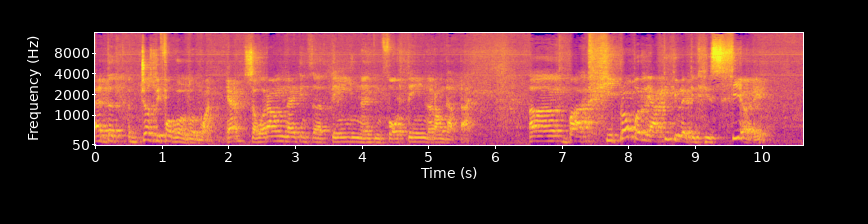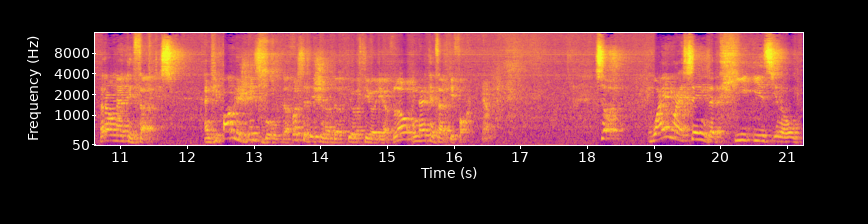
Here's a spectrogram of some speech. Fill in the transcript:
at the, just before World War One, yeah? So around 1913, 1914, around that time. Uh, but he properly articulated his theory around 1930s. And he published this book, the first edition of the Pure Theory of Law, in 1934. Yeah. So, why am I saying that he is, you know,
